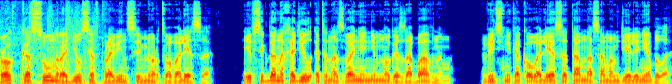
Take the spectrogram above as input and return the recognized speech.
Рок Касун родился в провинции Мертвого леса, и всегда находил это название немного забавным, ведь никакого леса там на самом деле не было.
